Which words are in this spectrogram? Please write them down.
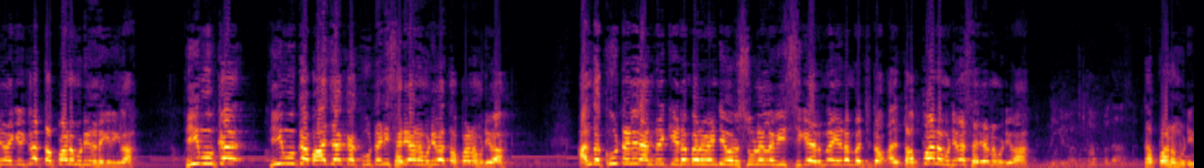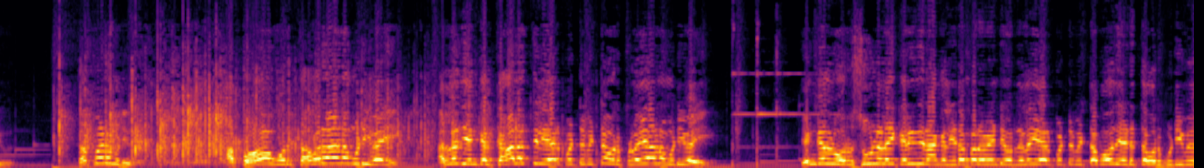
நினைக்கிறீங்களா தப்பான முடிவு நினைக்கிறீங்களா? திமுக திமுக பாஜக கூட்டணி சரியான முடிவா தப்பான முடிவா? அந்த கூட்டணியில் அன்றைக்கு இடம்பெற வேண்டிய ஒரு சூழ்நிலை வீசிக்க இருந்தா இடம் பெற்றுட்டோம். அது தப்பான முடிவா சரியான முடிவா? தப்பான முடிவு. தப்பான முடிவு. அப்போ ஒரு தவறான முடிவை அல்லது எங்கள் காலத்தில் ஏற்பட்டு விட்ட ஒரு பிழையான முடிவை எங்கள் ஒரு சூழ்நிலை கருதி நாங்கள் இடம்பெற வேண்டிய ஒரு நிலை ஏற்பட்டு விட்ட போது எடுத்த ஒரு முடிவு.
